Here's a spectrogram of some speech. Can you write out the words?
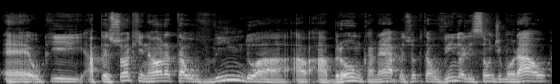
é o que a pessoa que na hora está ouvindo a, a, a, bronca, né? a pessoa que está ouvindo a lição de moral,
